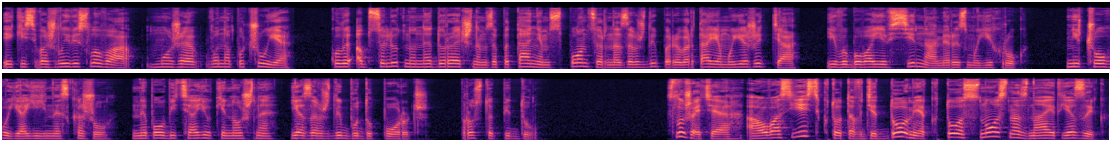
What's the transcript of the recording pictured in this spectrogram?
якісь важливі слова, може, вона почує коли абсолютно недоречним запитанням спонсор назавжди перевертає моє життя і вибуває всі наміри з моїх рук. Нічого я їй не скажу, не пообіцяю кіношне, я завжди буду поруч, просто піду. Слушайте, а у вас есть кто-то в детдоме, кто сносно знает язык?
